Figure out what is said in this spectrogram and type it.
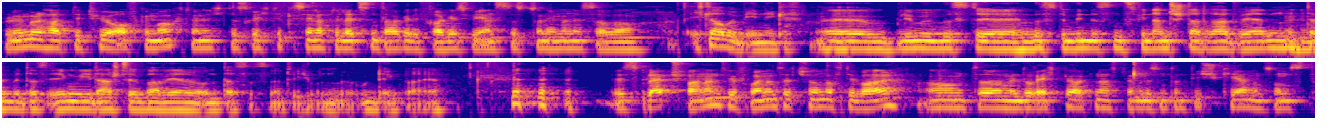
Blümel hat die Tür aufgemacht, wenn ich das richtig gesehen habe, die letzten Tage. Die Frage ist, wie ernst das zu nehmen ist, aber. Ich glaube wenig. Mhm. Äh, Blümel müsste, müsste mindestens Finanzstadtrat werden, mhm. damit das irgendwie darstellbar wäre und das ist natürlich un undenkbar. Ja. es bleibt spannend, wir freuen uns jetzt schon auf die Wahl und äh, wenn du recht behalten hast, werden wir das unter den Tisch kehren und sonst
